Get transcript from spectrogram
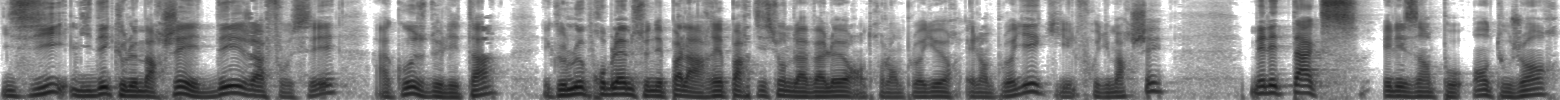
Ici, l'idée que le marché est déjà faussé à cause de l'État et que le problème, ce n'est pas la répartition de la valeur entre l'employeur et l'employé, qui est le fruit du marché, mais les taxes et les impôts en tout genre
